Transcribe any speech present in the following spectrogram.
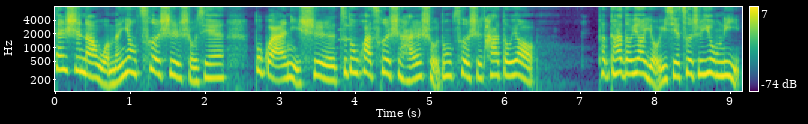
但是呢，我们要测试，首先不管你是自动化测试还是手动测试，它都要它它都要有一些测试用力。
